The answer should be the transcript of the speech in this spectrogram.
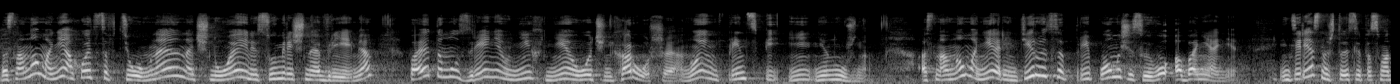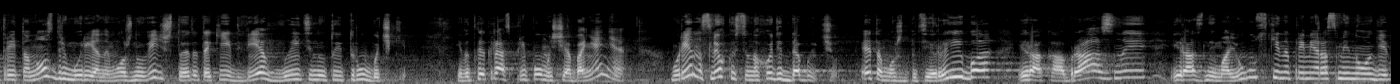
В основном они охотятся в темное, ночное или сумеречное время, поэтому зрение у них не очень хорошее, оно им, в принципе, и не нужно. В основном они ориентируются при помощи своего обоняния. Интересно, что если посмотреть на ноздри мурены, можно увидеть, что это такие две вытянутые трубочки. И вот как раз при помощи обоняния Мурена с легкостью находит добычу. Это может быть и рыба, и ракообразные, и разные моллюски, например, осьминоги.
